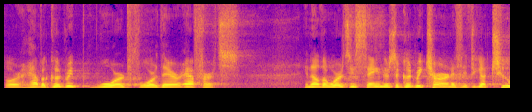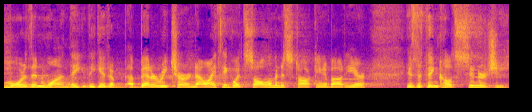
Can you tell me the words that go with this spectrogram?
or have a good reward for their efforts. In other words, he's saying there's a good return if, you got two more than one, they, they get a, a better return. Now, I think what Solomon is talking about here is a thing called synergy.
